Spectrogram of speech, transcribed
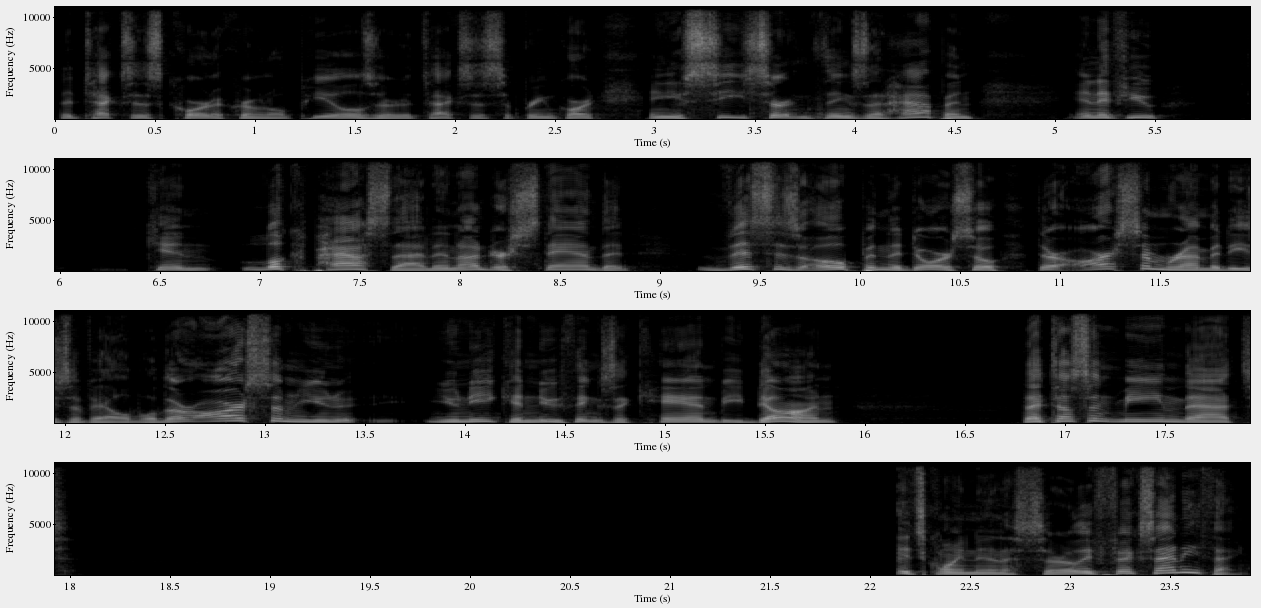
the Texas Court of Criminal Appeals or the Texas Supreme Court, and you see certain things that happen. And if you can look past that and understand that this has opened the door. So there are some remedies available. There are some unique and new things that can be done. That doesn't mean that it's going to necessarily fix anything.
